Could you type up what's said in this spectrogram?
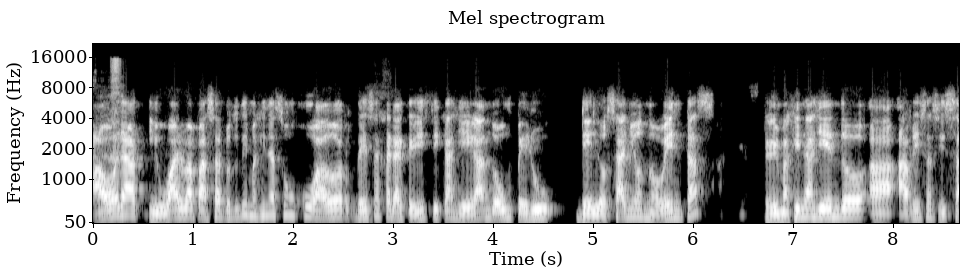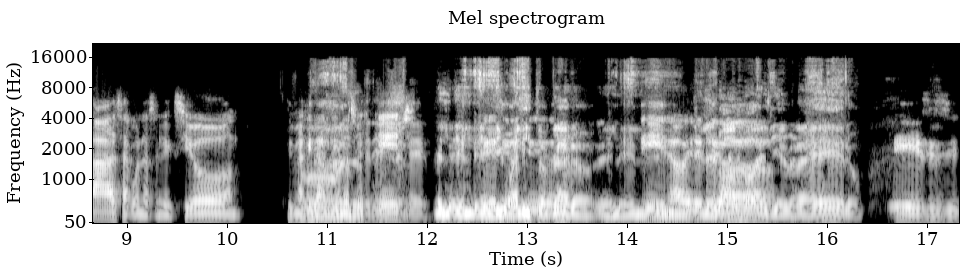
ahora igual va a pasar, pero tú te imaginas un jugador de esas características llegando a un Perú de los años 90? ¿Te lo imaginas yendo a, a risas y salsa con la selección? ¿Te imaginas haciendo su sketch? El, el, el igualito, claro. El, el, sí, ¿no? el, el, el verdadero. Sí, sí, sí.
